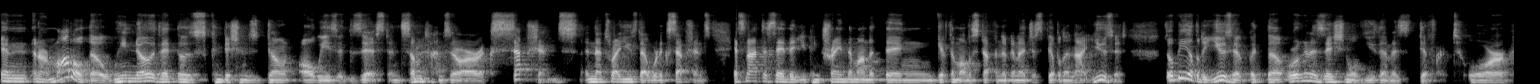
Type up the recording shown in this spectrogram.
In, in our model, though, we know that those conditions don't always exist. And sometimes there are exceptions. And that's why I use that word exceptions. It's not to say that you can train them on the thing, give them all the stuff, and they're going to just be able to not use it. They'll be able to use it, but the organization will view them as different or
